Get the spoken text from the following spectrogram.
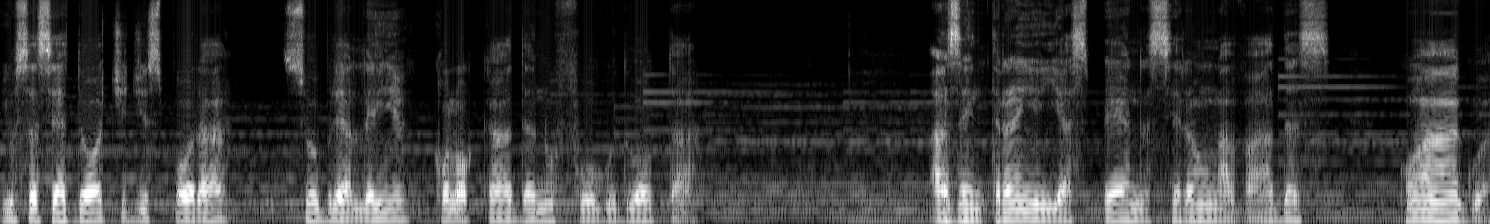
e o sacerdote disporá sobre a lenha colocada no fogo do altar. As entranhas e as pernas serão lavadas com a água,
